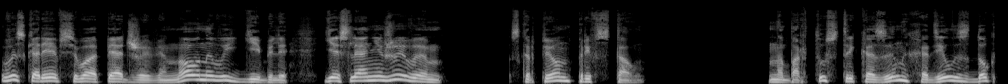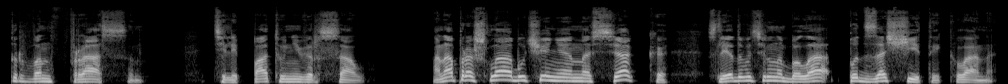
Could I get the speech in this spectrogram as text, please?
вы, скорее всего, опять же виновны в их гибели. Если они живы... Скорпион привстал. На борту стрекозы находилась доктор Ван Фрассен, телепат-универсал. Она прошла обучение на Сякка, следовательно, была под защитой клана.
